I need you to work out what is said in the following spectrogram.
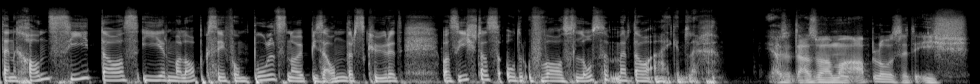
dann kann es sein, dass ihr mal abgesehen vom Puls noch etwas anderes hört. Was ist das oder auf was hören wir da eigentlich? Also das, was wir ablösen, ist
